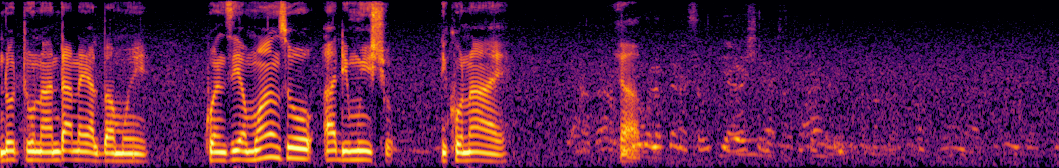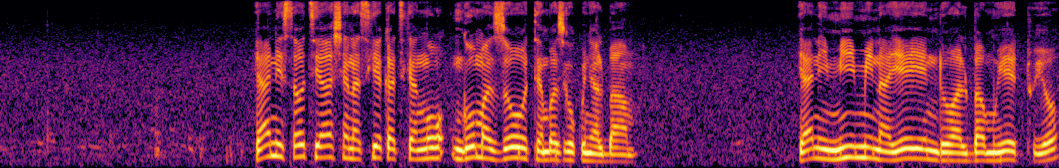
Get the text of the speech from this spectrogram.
ndo tunaandaa naye albamu hii kuanzia mwanzo hadi mwisho, niko naye yeah. Yaani sauti ya Asha nasikia katika ngoma zote ambazo ziko kwenye albamu. Yaani mimi na yeye ndo albamu yetu yo,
